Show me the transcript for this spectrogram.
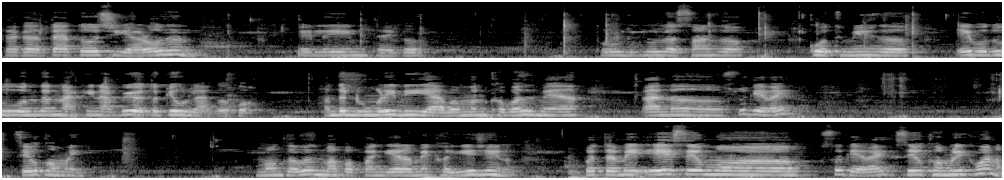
કારણ કે અત્યારે તો શિયાળો છે ને, એટલે એમ થાય કે થોડું લીલું લસણ છે, કોથમીર એ બધું અંદર નાખીને આપ્યું હોય તો કેવું લાગે કહો? અંદર ડુંગળી બી આવે, મને ખબર મેં આને શું કહેવાય? સેવ ખમણી. મને ખબર મારા પપ્પાને ઘેર અમે ખાઈએ છીએ ને પણ તમે એ સેવ શું કહેવાય? સેવ ખમણી ખો ને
